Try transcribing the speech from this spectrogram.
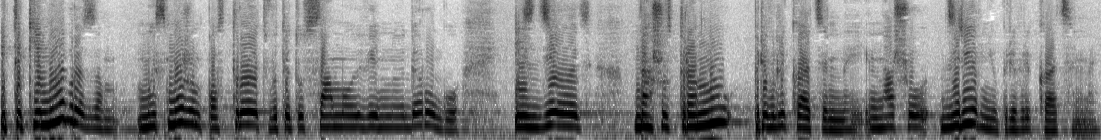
И таким образом мы сможем построить вот эту самую винную дорогу и сделать нашу страну привлекательной, и нашу деревню привлекательной.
